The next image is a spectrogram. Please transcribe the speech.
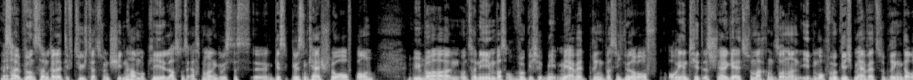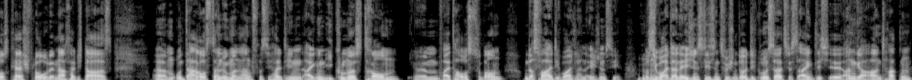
weshalb wir uns dann relativ zügig dazu entschieden haben, okay, lass uns erstmal ein gewisses, äh, gewissen Cashflow aufbauen mhm. über ein Unternehmen, was auch wirklich Mehrwert bringt, was nicht nur darauf orientiert ist, schnell Geld zu machen, sondern eben auch wirklich Mehrwert zu bringen, daraus Cashflow, der nachhaltig da ist, ähm, und daraus dann irgendwann langfristig halt den eigenen E-Commerce-Traum ähm, weiter auszubauen. Und das war halt die Whiteline Agency. Mhm. Bloß die Whiteline Agency ist inzwischen deutlich größer, als wir es eigentlich äh, angeahnt hatten,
